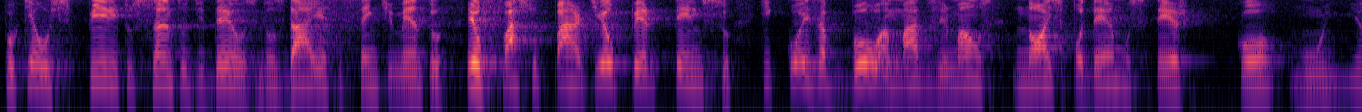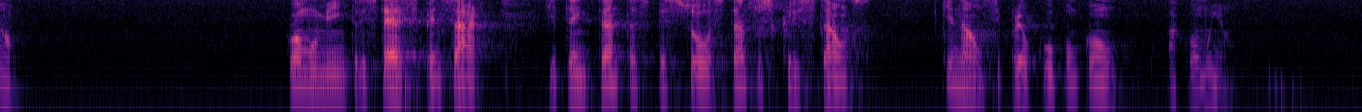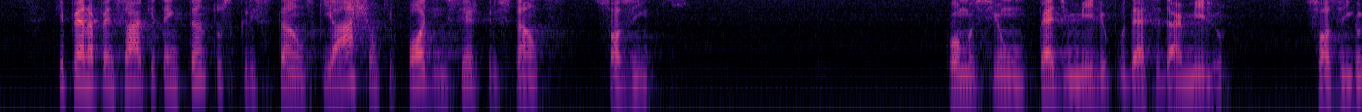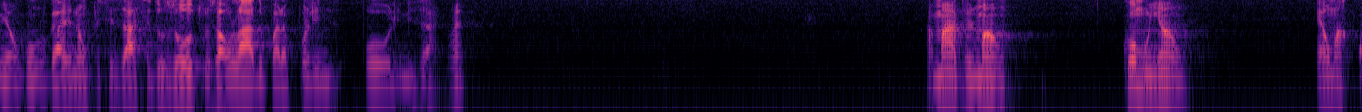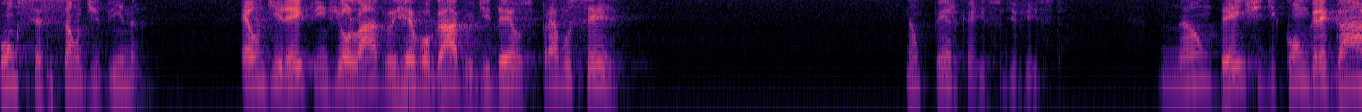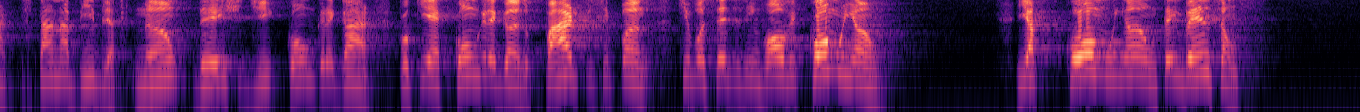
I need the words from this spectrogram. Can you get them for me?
porque o Espírito Santo de Deus nos dá esse sentimento: eu faço parte, eu pertenço. Que coisa boa, amados irmãos, nós podemos ter comunhão. Como me entristece pensar que tem tantas pessoas, tantos cristãos, que não se preocupam com a comunhão. Que pena pensar que tem tantos cristãos que acham que podem ser cristãos sozinhos. Como se um pé de milho pudesse dar milho sozinho em algum lugar e não precisasse dos outros ao lado para polemizar, não é? Amado irmão, comunhão é uma concessão divina, é um direito inviolável e revogável de Deus para você. Não perca isso de vista. Não deixe de congregar, está na Bíblia. Não deixe de congregar, porque é congregando, participando, que você desenvolve comunhão. E a comunhão tem bênçãos,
